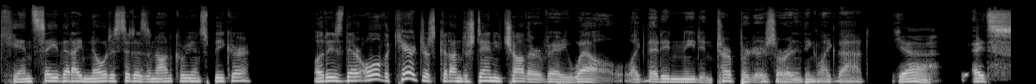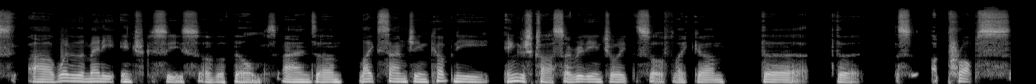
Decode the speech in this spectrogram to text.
can't say that I noticed it as a non-Korean speaker. But is there all the characters could understand each other very well, like they didn't need interpreters or anything like that. Yeah, it's uh, one of the many intricacies of the films, and um, like Samjin Company English class, I really enjoyed the sort of like um, the the uh, props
